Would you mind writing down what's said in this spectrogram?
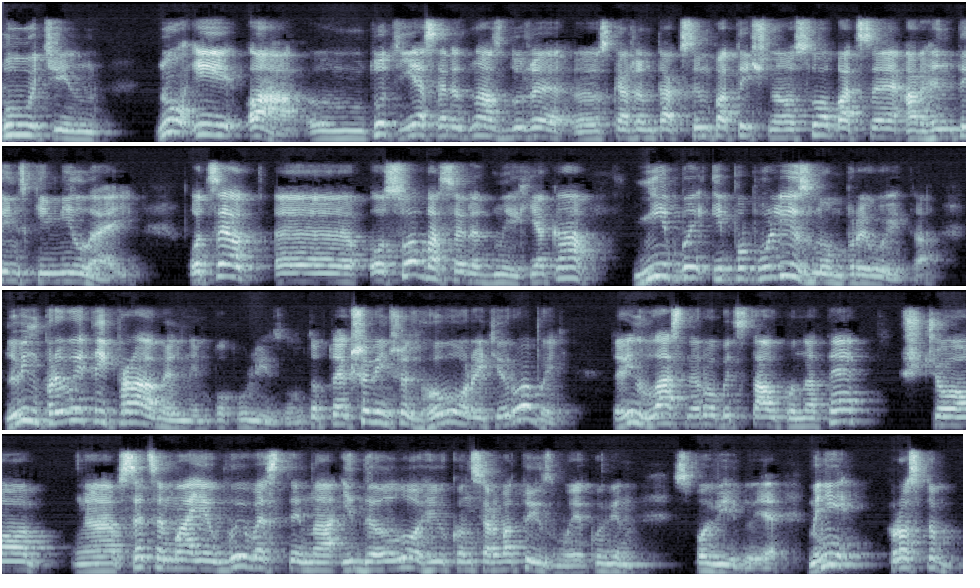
Путін. Ну і а тут є серед нас дуже, е, скажімо так, симпатична особа. Це аргентинський Мілей. Оце от е, особа серед них, яка ніби і популізмом привита. Ну він привитий правильним популізмом. Тобто, якщо він щось говорить і робить, то він власне робить ставку на те, що е, все це має вивести на ідеологію консерватизму, яку він сповідує. Мені просто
